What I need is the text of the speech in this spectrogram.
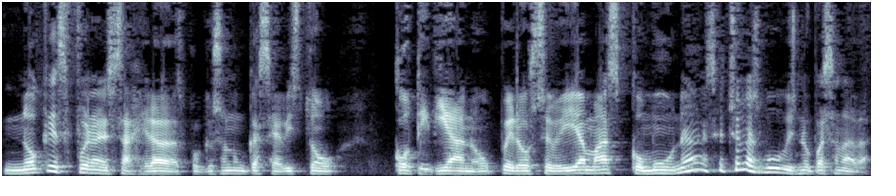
no que fueran exageradas, porque eso nunca se ha visto cotidiano, pero se veía más común. Ah, has hecho las boobies, no pasa nada.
